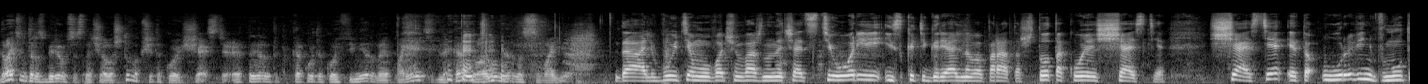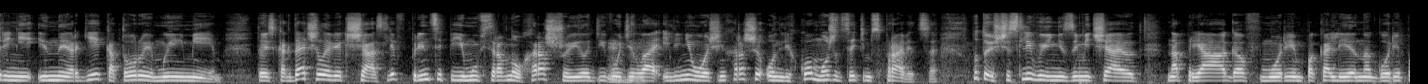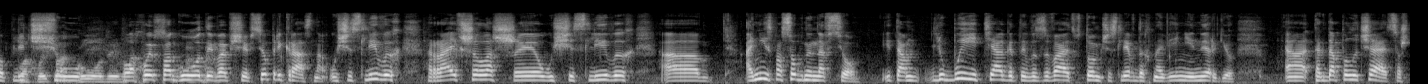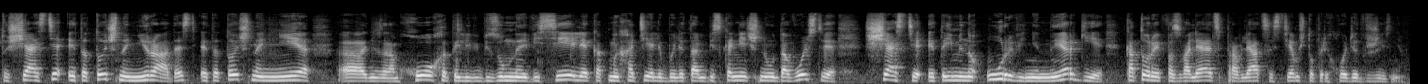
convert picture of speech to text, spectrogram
Давайте вот разберемся сначала, что вообще такое счастье. Это, наверное, какое-то такое эфемерное понятие, для каждого оно, наверное, свое. Да, любую тему очень важно начать с теории из категориального аппарата. Что такое счастье? Счастье – это уровень внутренней энергии, которую мы имеем. То есть, когда человек счастлив, в принципе, ему все равно хорошо его угу. дела или не очень хороши, он легко может с этим справиться. Ну, то есть, счастливые не замечают напрягов, море им по колено, горе по плечу, плохой погоды, плохой погоды ага. вообще, все прекрасно. У счастливых рай в шалаше, у счастливых э, они способны на все. И там любые тяготы вызывают в том числе вдохновение, энергию. А, тогда получается, что счастье – это точно не радость, это точно не, а, не знаю, там, хохот или безумное веселье, как мы хотели были, там, бесконечное удовольствие. Счастье – это именно уровень энергии, который позволяет справляться с тем, что приходит в жизни.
